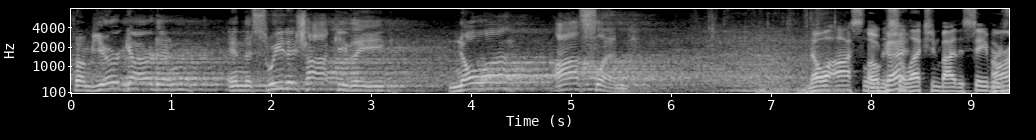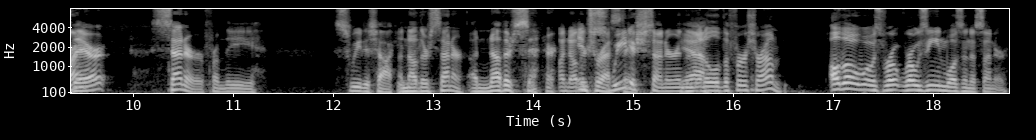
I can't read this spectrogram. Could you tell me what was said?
from Djurgården in the Swedish Hockey League, Noah Ostlund. Noah Ostlund, okay. the selection by the Sabres right. there. Center from the Swedish Hockey Another League. center. Another center. Another Swedish center in the middle of the first round. Although it was Ro- Rosén wasn't a center,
